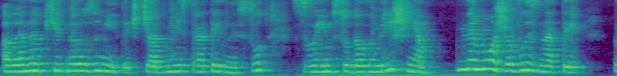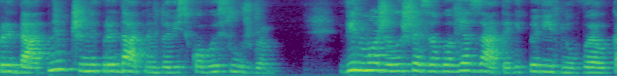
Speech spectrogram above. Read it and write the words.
Але необхідно розуміти, що адміністративний суд своїм судовим рішенням не може визнати придатним чи непридатним до військової служби. Він може лише зобов'язати відповідну ВЛК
